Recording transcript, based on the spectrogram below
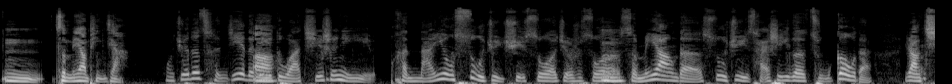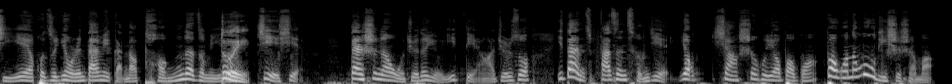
嗯，怎么样评价？我觉得惩戒的力度啊，其实你很难用数据去说，就是说嗯什么样的数据才是一个足够的让企业或者用人单位感到疼的这么一个界限。但是呢，我觉得有一点啊，就是说，一旦发生惩戒，要向社会要曝光。曝光的目的是什么？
